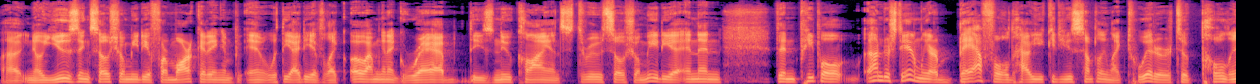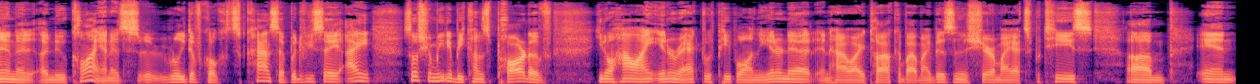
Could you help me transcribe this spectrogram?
uh, you know, using social media for marketing and, and with the idea of like, oh, I'm going to grab these new clients through social media, and then then people understandably are baffled how you could use something like Twitter to pull in a, a new client. It's really difficult. But if you say I social media becomes part of, you know, how I interact with people on the internet and how I talk about my business, share my expertise, um, and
